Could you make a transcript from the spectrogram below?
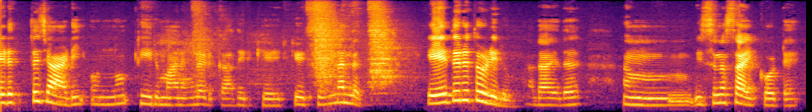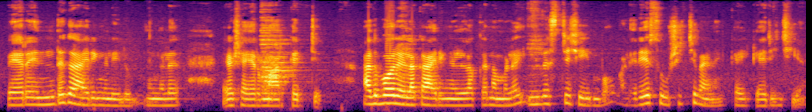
എടുത്ത് ചാടി ഒന്നും തീരുമാനങ്ങൾ എടുക്കാതിരിക്കുകയായിരിക്കും ഏറ്റവും നല്ലത്. ഏതൊരു തൊഴിലും അതായത് ബിസിനസ് ആയിക്കോട്ടെ വേറെ എന്ത് കാര്യങ്ങളിലും നിങ്ങൾ ഷെയർ മാർക്കറ്റ് അതുപോലെയുള്ള കാര്യങ്ങളിലൊക്കെ നമ്മൾ ഇൻവെസ്റ്റ് ചെയ്യുമ്പോൾ വളരെ സൂക്ഷിച്ച് വേണം കൈകാര്യം ചെയ്യാൻ.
